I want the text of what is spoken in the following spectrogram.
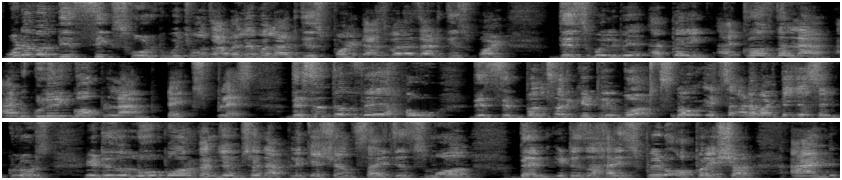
whatever this 6 volt which was available at this point as well as at this point this will be appearing across the lamp and glowing of lamp takes place. This is the way how this simple circuitry works. Now its advantages includes it is a low power consumption application size is small then it is a high speed operation and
